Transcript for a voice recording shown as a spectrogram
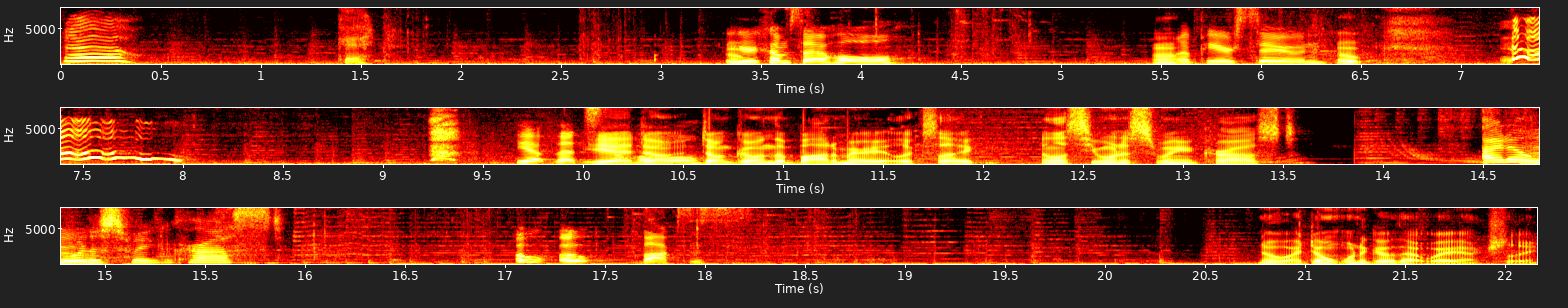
No. Okay. Oh. Here comes that hole. Huh? Up here soon. Oh, No. Yep, that's yeah. the hole. Don't don't go in the bottom area. It looks like unless you want to swing across. I don't want to swing across. Oh, oh, boxes. No, I don't want to go that way. Actually.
